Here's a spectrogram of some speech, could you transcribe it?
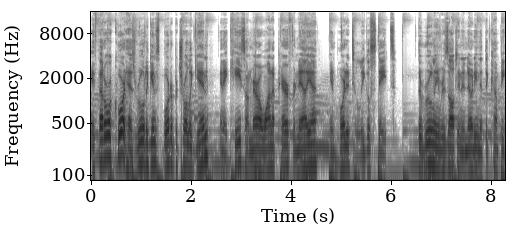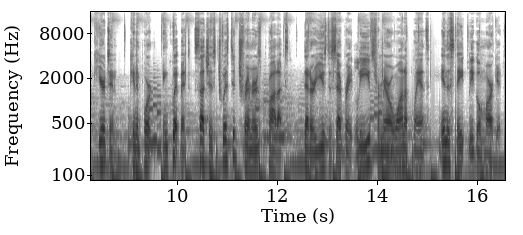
A federal court has ruled against Border Patrol again in a case on marijuana paraphernalia imported to legal states. The ruling resulted in noting that the company Keirton can import equipment such as Twister trimmers products that are used to separate leaves from marijuana plants in the state legal market.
